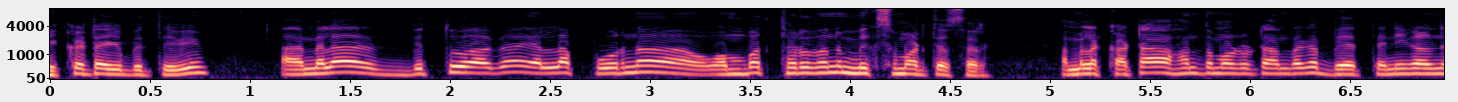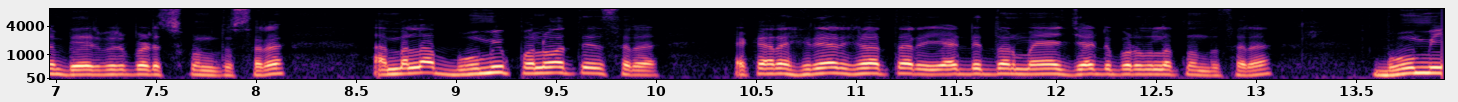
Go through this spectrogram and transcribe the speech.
ಹಿಕ್ಕಟ್ಟಾಗಿ ಬಿತ್ತೀವಿ. ಆಮೇಲೆ ಬಿತ್ತುವಾಗ ಎಲ್ಲ ಪೂರ್ಣ ಒಂಬತ್ತು ಥರದನ್ನು ಮಿಕ್ಸ್ ಮಾಡ್ತೇವೆ ಸರ್. ಆಮೇಲೆ ಕಟಾವು ಹಂತ ಮಾಡೋ ಟೈಮ್ದಾಗ ಬೇ ತೆನಿಗಳನ್ನ ಬೇರೆ ಬೇರೆ ಬೆಳೆಸ್ಕೊಂಡು ಸರ್. ಆಮೇಲೆ ಭೂಮಿ ಫಲವತ್ತೆ ಸರ್. ಯಾಕಂದ್ರೆ ಹಿರಿಯರು ಹೇಳ್ತಾರೆ, ಎಡ್ ಇದ್ದವ್ರ ಮೈ ಜಡ್ ಬರೋದಿಲ್ಲ ತಂದು ಸರ್. ಭೂಮಿ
